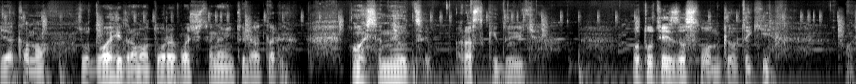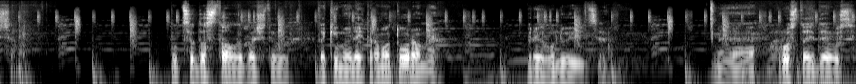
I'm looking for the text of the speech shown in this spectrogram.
Як воно. Тут два гідромотори, бачите, на вентиляторі. Ось вони оце розкидують. Отут є заслонки, отакі. Ось вони. Тут це достали, бачите, такими електромоторами регулюється. Е, просто йде ось.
